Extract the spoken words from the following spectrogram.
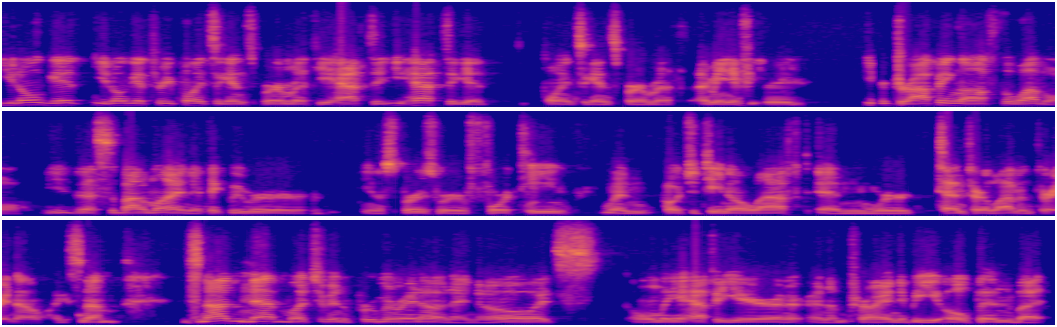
you don't get you don't get three points against Bournemouth. You have to you have to get points against Bournemouth. I mean, if you, you're dropping off the level, that's the bottom line. I think we were, you know, Spurs were 14th when Pochettino left, and we're 10th or 11th right now. Like it's not, it's not that much of an improvement right now. And I know it's only a half a year, and, and I'm trying to be open, but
